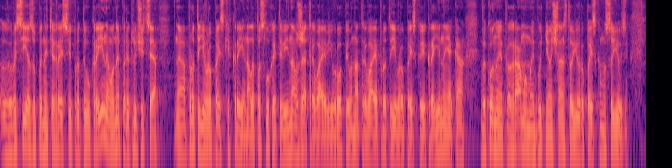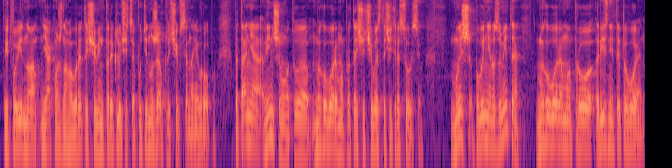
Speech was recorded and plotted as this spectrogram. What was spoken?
Росія зупинить агресію проти України, вони переключаться е, проти європейських країн. Але послухайте, війна вже триває в Європі. Вона триває проти європейської країни, яка виконує програму майбутнього членства в Європейському Союзі. Відповідно, як можна говорити, що він переключиться? Путін уже включився на Європу. Питання в іншому. От е, ми говоримо про те, що чи вистачить ресурсів. Ми ж повинні розуміти, ми говоримо про різні типи воєн.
